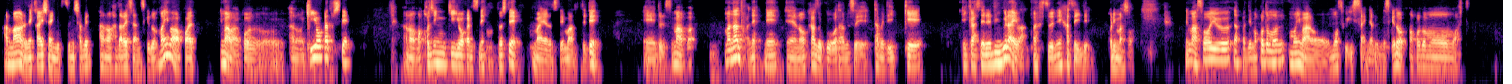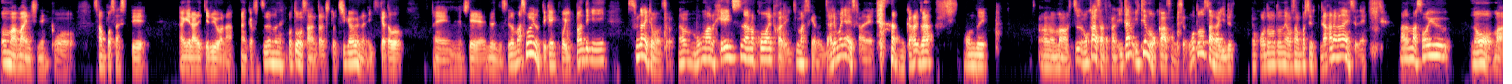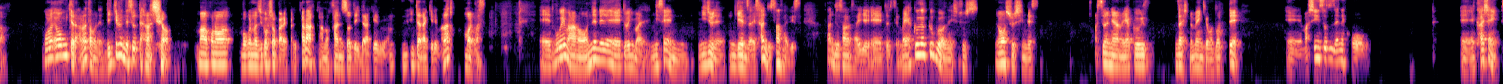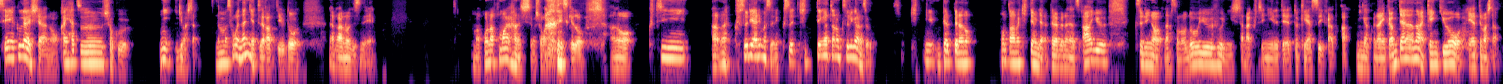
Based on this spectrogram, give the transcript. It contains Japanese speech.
あの、まあ、あるね、会社員で普通に喋っ、あの、働いてたんですけど、まあ、今はこうやって、今はこう、あの、起業家として、あの、まあ、個人起業家ですね。として、まあ、やらせてもらってて、えっ、とですね、まあ、まあ、なんとかね、ね、あの、家族を食べせ、食べていけ、いかせれるぐらいは、まあ、普通に稼いでおりますと。で、まあ、そういう中で、まあ、子供も今、あの、もうすぐ1歳になるんですけど、まあ、子供も、まあ、毎日ね、こう、散歩させてあげられてるような、なんか普通のね、お父さんとはちょっと違うような生き方を、えーしてるんですけど、まあ、そういうのって結構一般的に少ないと思うんですよ。僕もあの、平日のあの公園とかで行きますけど、誰もいないですからね。ガラガラ。本当に。あの、まあ、普通のお母さんとか、いた、いてもお母さんですよ。お父さんがいる、子供とね、お散歩してるってなかなかないんですよね。まあ、まあ、そういうのを、まあ、この絵を見てるあなたもね、できるんですよって話を、まあ、この僕の自己紹介から、あの、感じ取っていただければ、いただければなと思います。えーと僕今、あの、年齢、えっ、と、今、ね、2020年、現在33歳です。33歳で、えっ、とですね、まあ、薬学部をね、出身の出身です。普通にあの、薬剤師の免許も取って、えーまあ、新卒でね、こう、えー会社員、製薬会社の開発職に行きました。まあ、そこで何やってたかっていうと、なんかあのですね、まあ、こんな細かい話してもしょうがないですけど、あの、口に、あ、薬ありますよね。薬、切手型の薬があるんですよ。ペラペラの。本当あの切手みたいなペラペラのやつ。ああいう薬の、なその、どういう風にしたら口に入れて溶けやすいかとか、苦くないかみたいなな研究をやってました。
